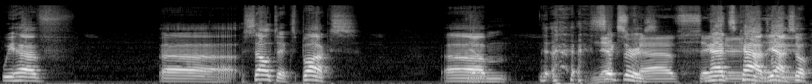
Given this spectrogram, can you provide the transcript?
we have uh, Celtics, Bucks, um, Sixers, Nets, Cavs, Sixers, Nets, Cavs. Yeah. So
